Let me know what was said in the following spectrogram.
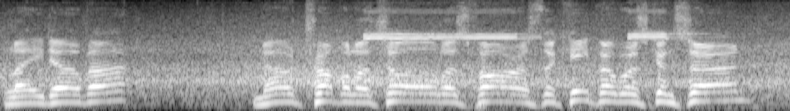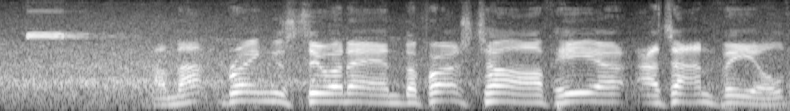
Played over. No trouble at all as far as the keeper was concerned. And that brings to an end the first half here at Anfield.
